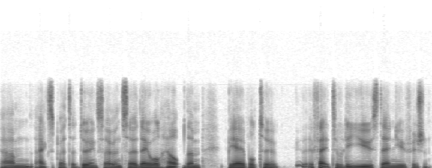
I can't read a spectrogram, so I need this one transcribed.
um, expert at doing so. And so they will help them be able to effectively use their new vision.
